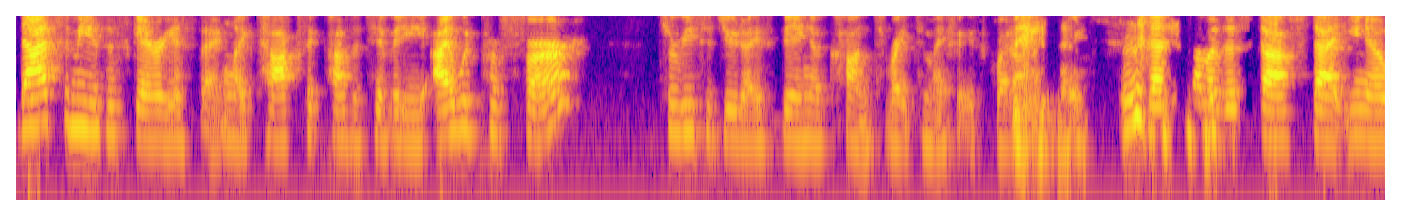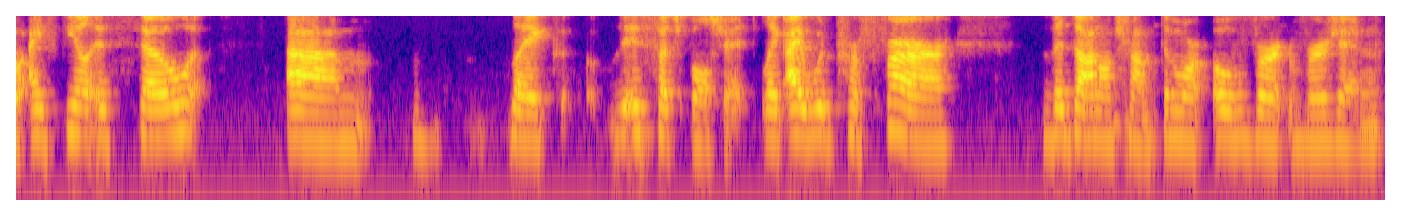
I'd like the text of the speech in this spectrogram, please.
that to me is the scariest thing, like toxic positivity. I would prefer Teresa Giudice being a cunt right to my face, quite honestly. than some of the stuff that, you know, I feel is so um like is such bullshit. Like I would prefer the Donald Trump, the more overt version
